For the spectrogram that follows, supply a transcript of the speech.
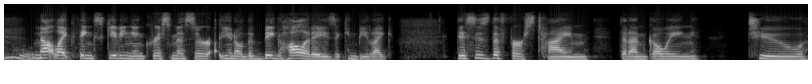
not like Thanksgiving and Christmas or you know the big holidays. It can be like this is the first time that I'm going to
